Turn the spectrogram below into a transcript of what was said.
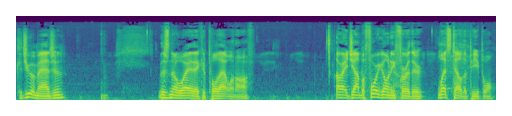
Could you imagine? There's no way they could pull that one off. All right, John, before we go any further, let's tell the people.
